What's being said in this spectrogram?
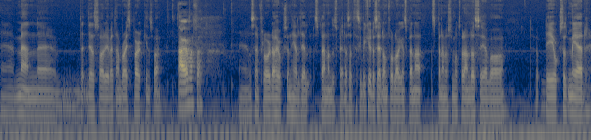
Eh, men eh, dels har det, vet han, Bryce Perkins va? Jajamensan. Eh, och sen Florida har ju också en hel del spännande spelare. Så det ska bli kul att se de två lagen spänna, spänna mot varandra och se vad... Det är också mer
